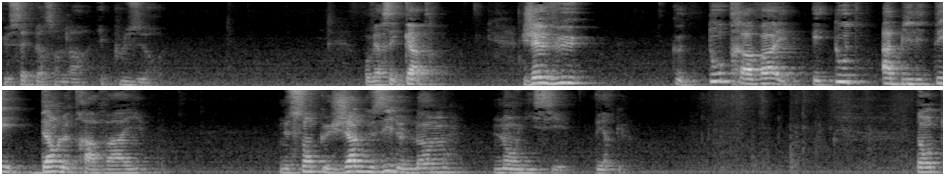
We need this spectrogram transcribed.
que cette personne-là est plus heureuse. Au verset 4, j'ai vu que tout travail et toute habilité dans le travail ne sont que jalousie de l'homme non initié. Virgule. Donc,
